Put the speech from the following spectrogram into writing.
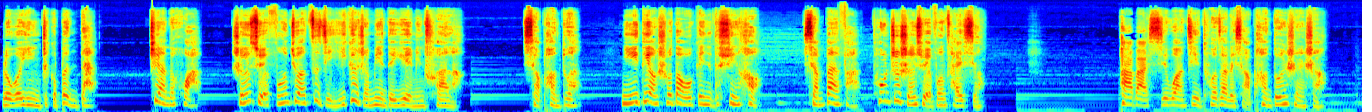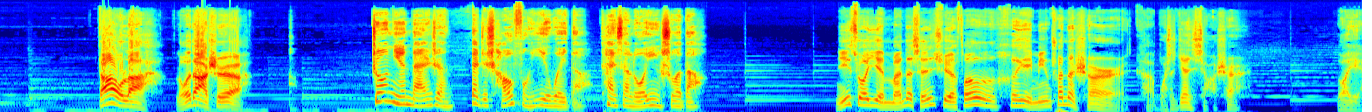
罗印这个笨蛋，这样的话，沈雪峰就要自己一个人面对岳明川了。小胖墩，你一定要收到我给你的讯号，想办法通知沈雪峰才行。他把希望寄托在了小胖墩身上。到了，罗大师。中年男人带着嘲讽意味的看向罗印，说道。你所隐瞒的沈雪峰和叶明川的事儿可不是件小事儿，罗隐，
